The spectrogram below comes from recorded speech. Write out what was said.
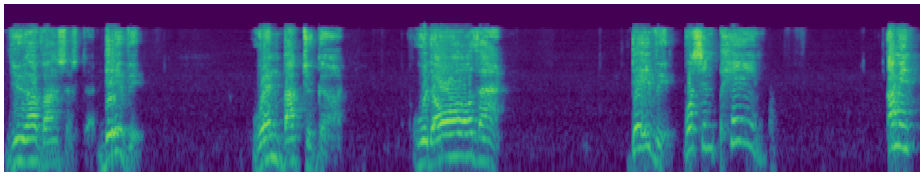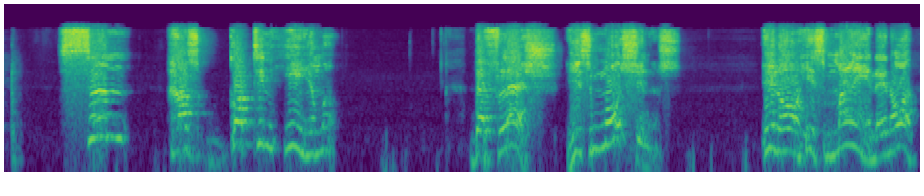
Do you have answers to that? David went back to God with all that. David was in pain. I mean, sin has gotten him the flesh, his emotions, you know, his mind and all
